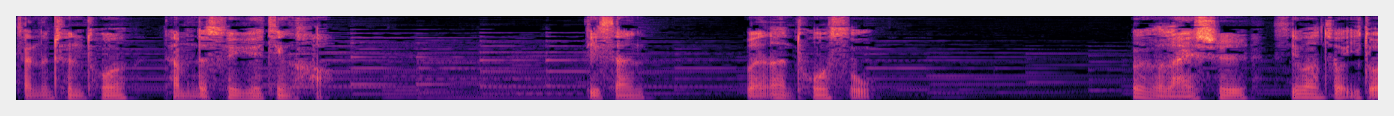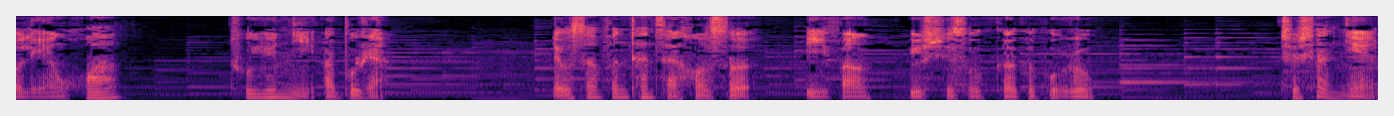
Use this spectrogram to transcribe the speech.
才能衬托他们的岁月静好。第三，文案脱俗。若有来世，希望做一朵莲花，出淤泥而不染，留三分贪财好色，以防。与世俗格格不入，持善念，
